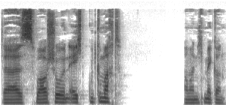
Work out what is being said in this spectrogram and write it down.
Das war schon echt gut gemacht. Kann man nicht meckern.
